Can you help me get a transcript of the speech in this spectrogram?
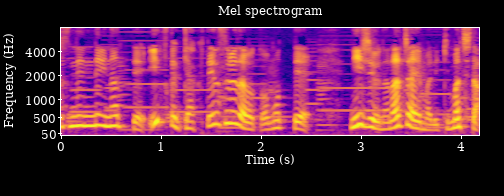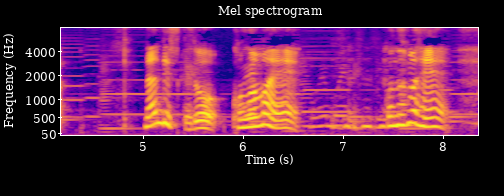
じ年齢になっていつか逆転するだろうと思って27歳まで来ました。なんですけどこの前この前「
